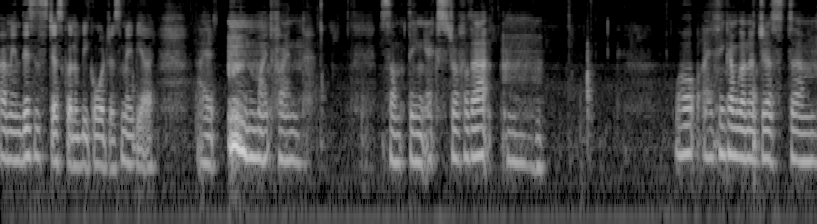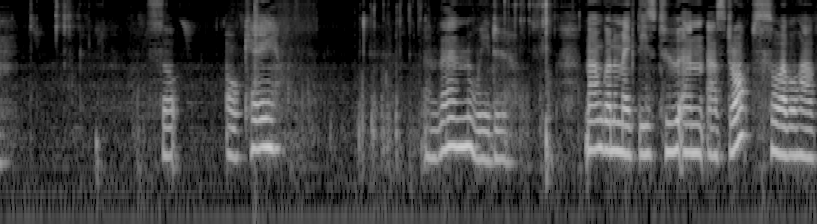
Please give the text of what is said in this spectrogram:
I mean, this is just going to be gorgeous. Maybe I, I might find something extra for that. Well, I think I'm going to just, um, so, okay. And then we do, now I'm going to make these two and as drops. So I will have,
